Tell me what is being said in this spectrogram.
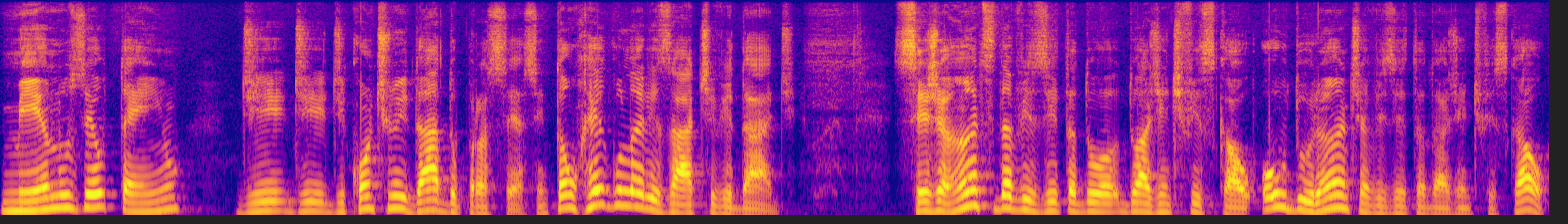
menos eu tenho de, de, de continuidade do processo. Então, regularizar a atividade, seja antes da visita do, do agente fiscal ou durante a visita do agente fiscal,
